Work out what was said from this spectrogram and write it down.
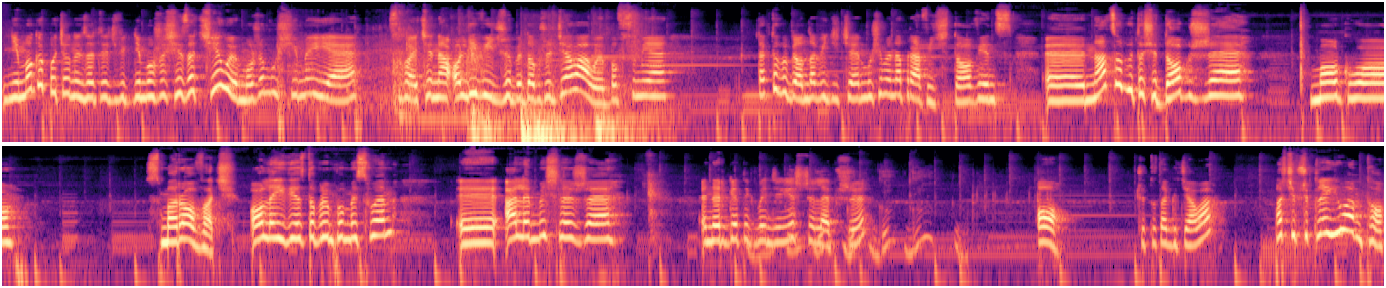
Nie mogę pociągnąć za te dźwignie, może się zacięły, może musimy je, słuchajcie, naoliwić, żeby dobrze działały, bo w sumie tak to wygląda, widzicie, musimy naprawić to, więc e, na co by to się dobrze mogło smarować? Olej jest dobrym pomysłem, e, ale myślę, że energetyk będzie jeszcze lepszy. O! Czy to tak działa? Patrzcie, przykleiłam to!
